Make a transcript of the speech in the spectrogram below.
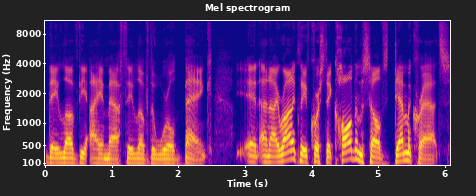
they love the IMF, they love the World Bank. And, and ironically, of course, they call themselves Democrats,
